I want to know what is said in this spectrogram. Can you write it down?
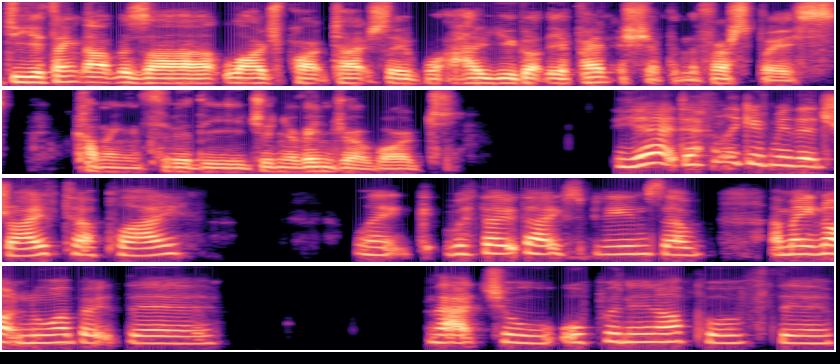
do you think that was a large part to actually how you got the apprenticeship in the first place, coming through the Junior Ranger Award? Yeah, it definitely gave me the drive to apply. Like without that experience, I I might not know about the the actual opening up of the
